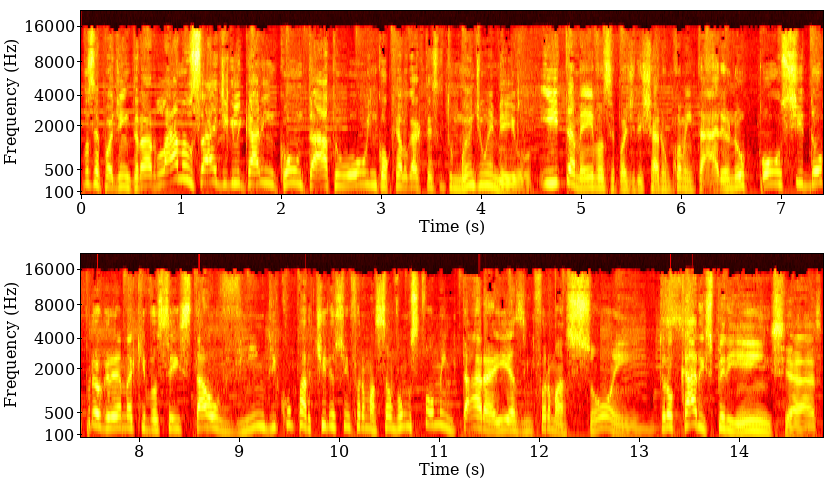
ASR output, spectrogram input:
Você pode entrar lá no site, clicar em contato ou em qualquer lugar que está escrito mande um e-mail. e também você pode deixar um comentário no post do programa que você está ouvindo e compartilhe a sua informação. Vamos fomentar aí as informações. Trocar experiências.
